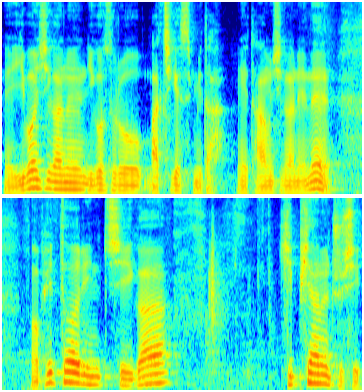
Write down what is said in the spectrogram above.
네, 이번 시간은 이것으로 마치겠습니다. 네, 다음 시간에는 어, 피터 린치가 기피하는 주식,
